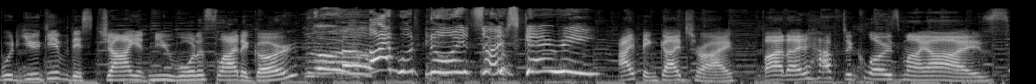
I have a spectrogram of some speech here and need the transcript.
Would you give this giant new water slide a go? No. I would. No, it's so scary. I think I'd try, but I'd have to close my eyes.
